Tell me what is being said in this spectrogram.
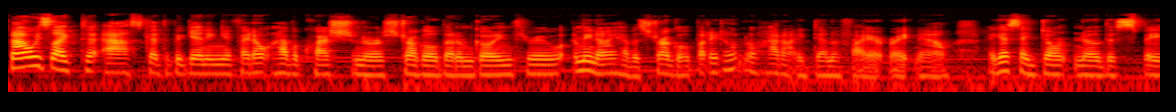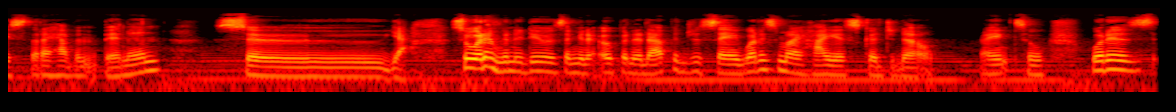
And I always like to ask at the beginning if I don't have a question or a struggle that I'm going through. I mean, I have a struggle, but I don't know how to identify it right now. I guess I don't know this space that I haven't been in. So, yeah. So, what I'm going to do is I'm going to open it up and just say, what is my highest good to know? Right? So, what is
